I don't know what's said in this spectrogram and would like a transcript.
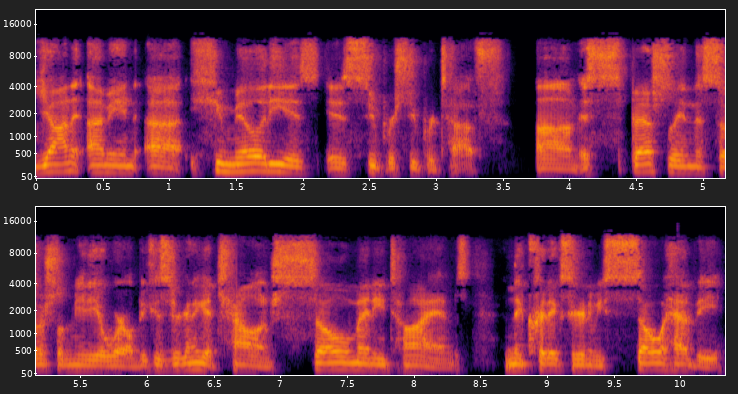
Gian, I mean, uh, humility is is super super tough, um, especially in the social media world because you're going to get challenged so many times, and the critics are going to be so heavy.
